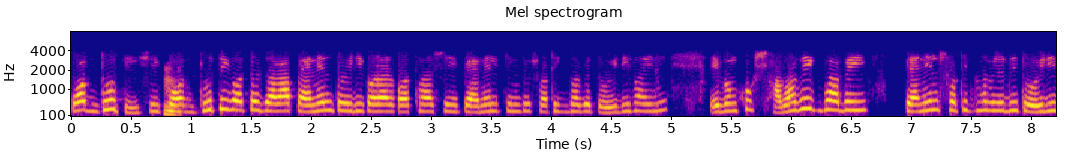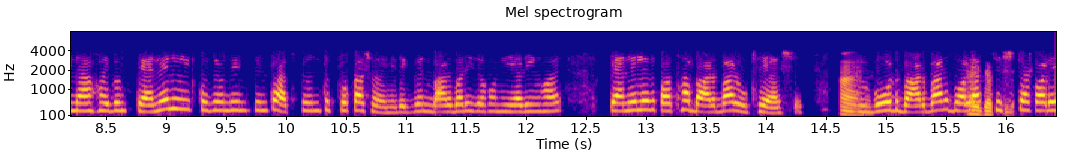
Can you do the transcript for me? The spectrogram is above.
পদ্ধতি সেই পদ্ধতিগত যারা প্যানেল তৈরি করার কথা সেই প্যানেল কিন্তু সঠিকভাবে তৈরি হয়নি এবং খুব স্বাভাবিকভাবেই প্যানেল সঠিকভাবে যদি তৈরি না হয় এবং প্যানেল কোনোদিন কিন্তু আজ পর্যন্ত প্রকাশ হয়নি। দেখবেন বারবারই যখন হিয়ারিং হয় প্যানেলের কথা বারবার উঠে আসে। হ্যাঁ। বোর্ড বারবার বলার চেষ্টা করে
